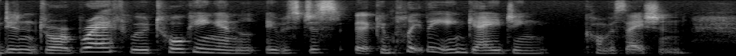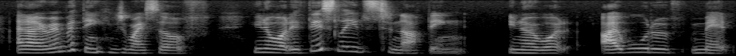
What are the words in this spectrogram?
didn't draw a breath, we were talking and it was just a completely engaging conversation. And I remember thinking to myself, you know what, if this leads to nothing, you know what, I would have met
